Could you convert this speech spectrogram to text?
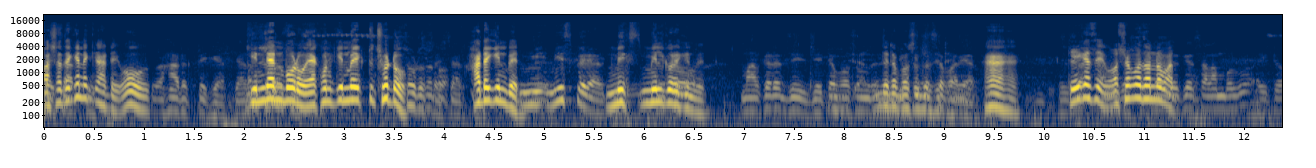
বাসা থেকে নাকি হাটে? ও কিনলেন বড় এখন কিনবেন একটু ছোট? হাটে কিনবেন? মিক্স মিল করে কিনবেন? মার্কেটে যেটা পছন্দ যেটা হ্যাঁ হ্যাঁ। ঠিক আছে অসংখ্য ধন্যবাদ। সালাম বলব। এইটা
